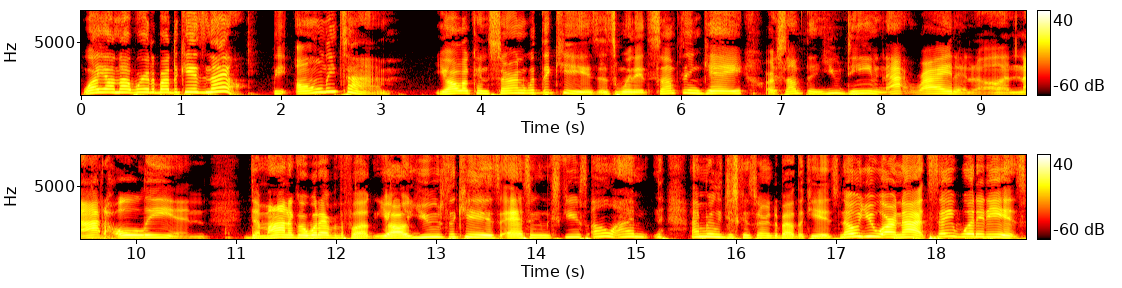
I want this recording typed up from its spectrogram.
Why y'all not worried about the kids now? The only time y'all are concerned with the kids is when it's something gay or something you deem not right and uh, not holy and demonic or whatever the fuck. Y'all use the kids as an excuse. Oh, I'm I'm really just concerned about the kids. No, you are not. Say what it is.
